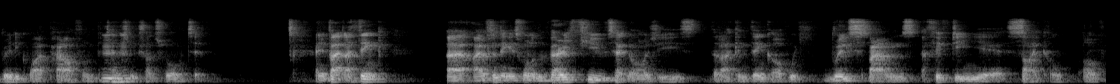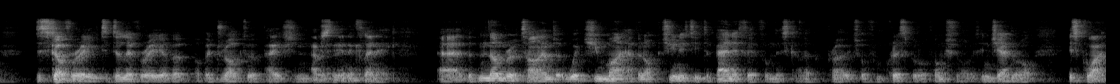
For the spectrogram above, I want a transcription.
really quite powerful and potentially transformative. And in fact, I think uh, I often think it's one of the very few technologies that I can think of which really spans a 15 year cycle of discovery to delivery of a, of a drug to a patient in, in a clinic. Uh, the number of times at which you might have an opportunity to benefit from this kind of approach or from CRISPR or functional in general is quite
